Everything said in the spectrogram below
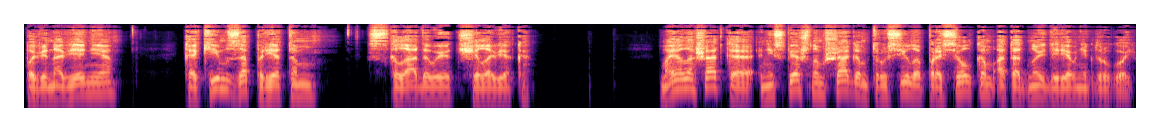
повиновение, каким запретом складывает человека. Моя лошадка неспешным шагом трусила проселком от одной деревни к другой.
